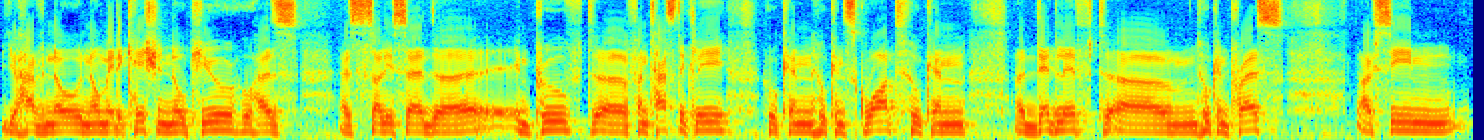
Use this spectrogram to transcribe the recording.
you have no, no medication, no cure, who has, as Sully said, uh, improved uh, fantastically, who can, who can squat, who can uh, deadlift, um, who can press. I've seen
